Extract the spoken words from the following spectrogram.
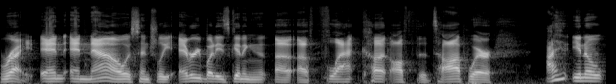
Right, and and now essentially everybody's getting a, a flat cut off the top. Where I, you know,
